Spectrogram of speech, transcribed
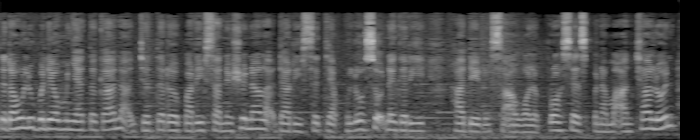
Terdahulu beliau menyatakan jentera Barisan Nasional dari setiap pelosok negeri hadir seawal proses penamaan calon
